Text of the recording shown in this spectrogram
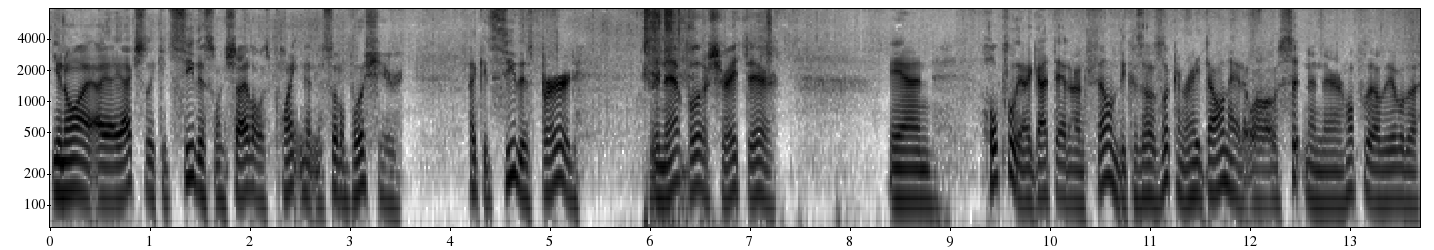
You know, I, I actually could see this when Shiloh was pointing it in this little bush here. I could see this bird in that bush right there. And hopefully I got that on film because I was looking right down at it while I was sitting in there and hopefully I'll be able to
